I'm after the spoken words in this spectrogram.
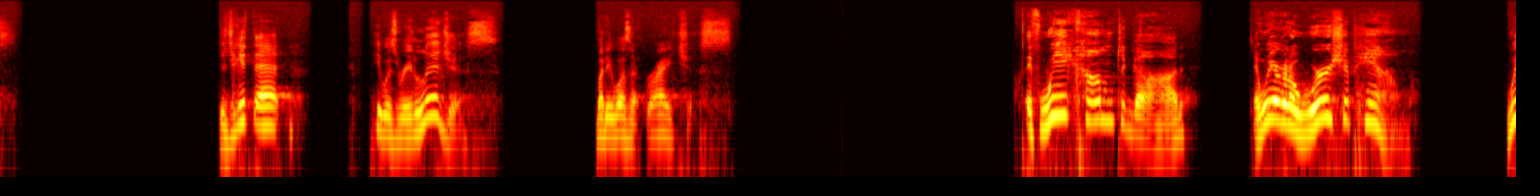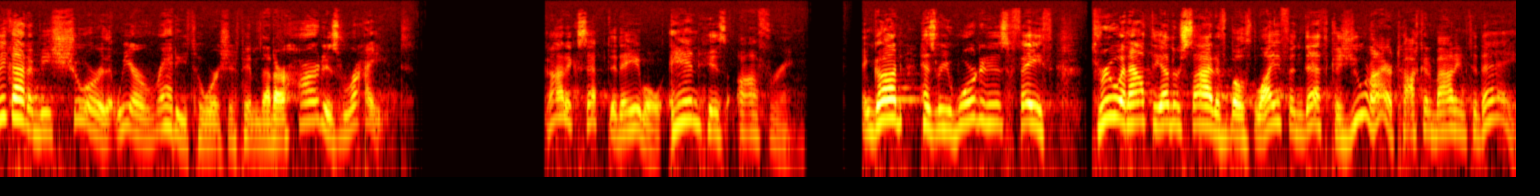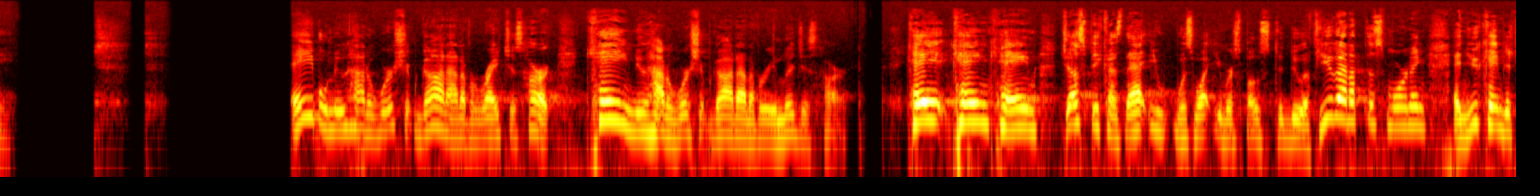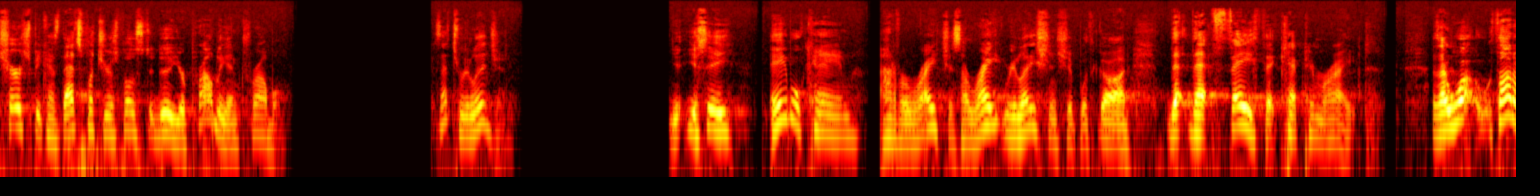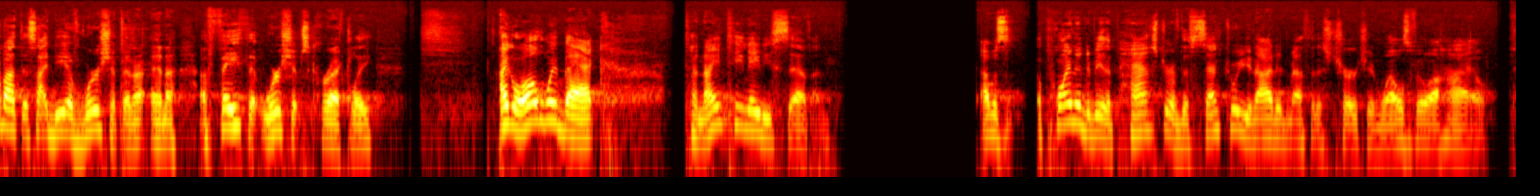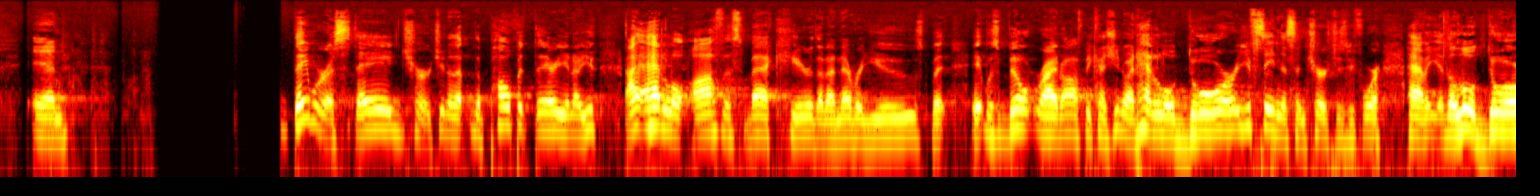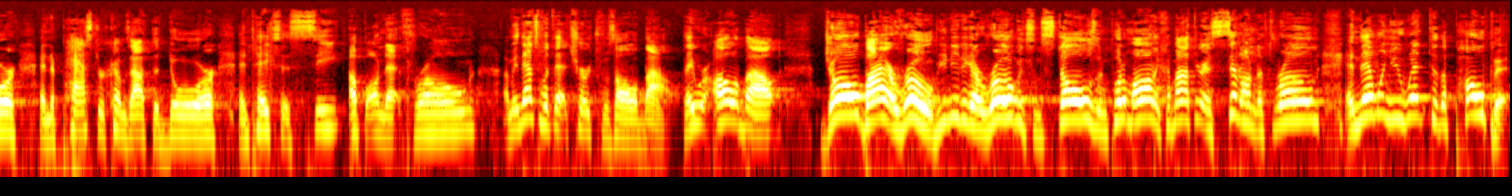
Did you get that? He was religious, but he wasn't righteous. If we come to God and we are going to worship Him, we got to be sure that we are ready to worship Him, that our heart is right. God accepted Abel and his offering. And God has rewarded his faith through and out the other side of both life and death because you and I are talking about him today. Abel knew how to worship God out of a righteous heart. Cain knew how to worship God out of a religious heart. Cain came just because that was what you were supposed to do. If you got up this morning and you came to church because that's what you're supposed to do, you're probably in trouble. Because that's religion. You, you, see, Abel came out of a righteous, a right relationship with God, that, that faith that kept him right. As I thought about this idea of worship and, a, and a, a faith that worships correctly, I go all the way back to 1987. I was appointed to be the pastor of the Central United Methodist Church in Wellsville, Ohio. And they were a staid church. You know, the, the pulpit there, you know, you, I had a little office back here that I never used, but it was built right off because, you know, it had a little door. You've seen this in churches before, having the little door, and the pastor comes out the door and takes his seat up on that throne. I mean, that's what that church was all about. They were all about Joe, buy a robe. You need to get a robe and some stoles and put them on and come out there and sit on the throne. And then when you went to the pulpit,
